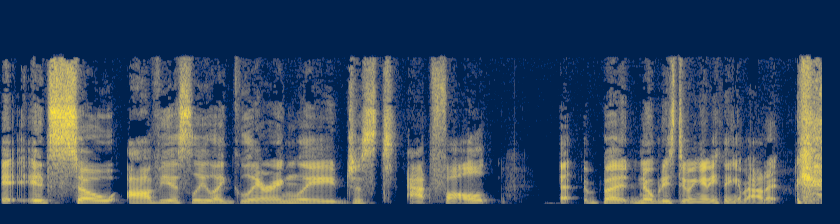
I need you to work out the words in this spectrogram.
it, it's so obviously like glaringly just at fault, uh, but nobody's doing anything about it.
